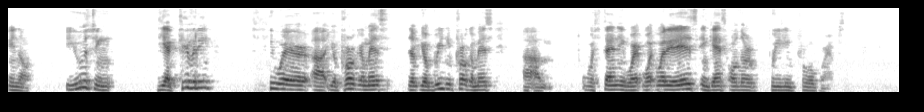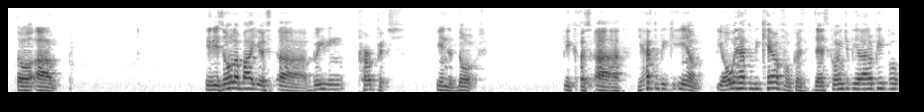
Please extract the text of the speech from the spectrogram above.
you know using the activity see where uh, your program is the, your breeding program is um, withstanding where, what, what it is against other breeding programs. So um, it is all about your uh, breeding purpose in the dogs. Because uh, you have to be, you know, you always have to be careful because there's going to be a lot of people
